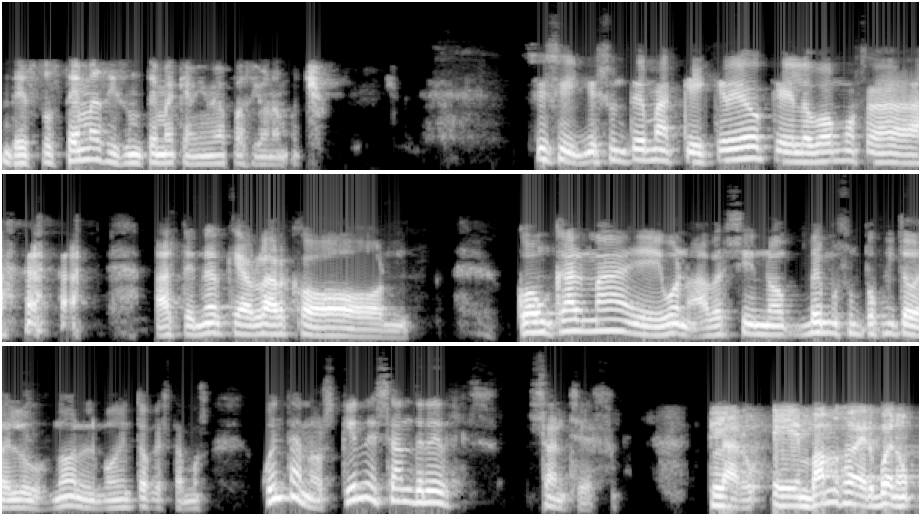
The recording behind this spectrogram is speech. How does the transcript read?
de estos temas y es un tema que a mí me apasiona mucho. Sí, sí, y es un tema que creo que lo vamos a, tener que hablar con, con calma y bueno, a ver si no vemos un poquito de luz, ¿no? En el momento que estamos. Cuéntanos, ¿quién es Andrés Sánchez? Claro, eh, vamos a ver, bueno,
